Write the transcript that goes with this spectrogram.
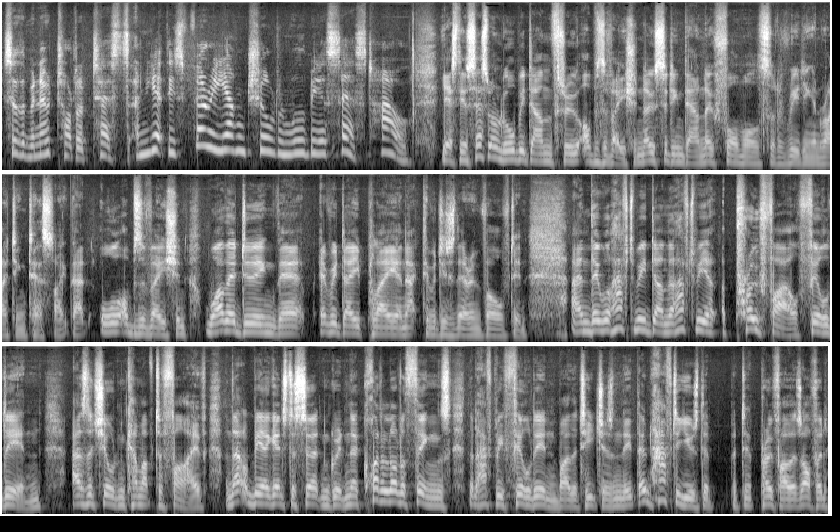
So there'll be no toddler tests, and yet these very young children will be assessed. How? Yes, the assessment will all be done through observation, no sitting down, no formal sort of reading and writing tests like that. All observation while they're doing their everyday play and activities they're involved in. And they will have to be done, there'll have to be a, a profile filled in as the children come up to five, and that'll be against a certain grid. And there are quite a lot of things that have to be filled in by the teachers, and they don't have to use the profile that's offered,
